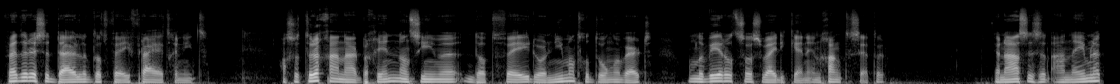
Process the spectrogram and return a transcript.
Verder is het duidelijk dat V vrijheid geniet. Als we teruggaan naar het begin, dan zien we dat V door niemand gedwongen werd om de wereld zoals wij die kennen in gang te zetten. Daarnaast is het aannemelijk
